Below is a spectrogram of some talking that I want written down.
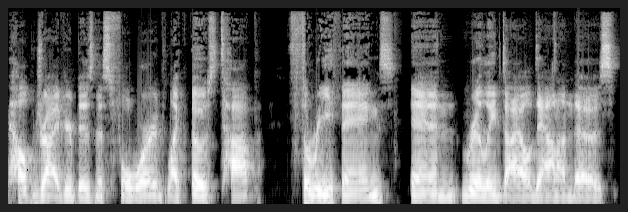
help drive your business forward, like those top three things, and really dial down on those.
